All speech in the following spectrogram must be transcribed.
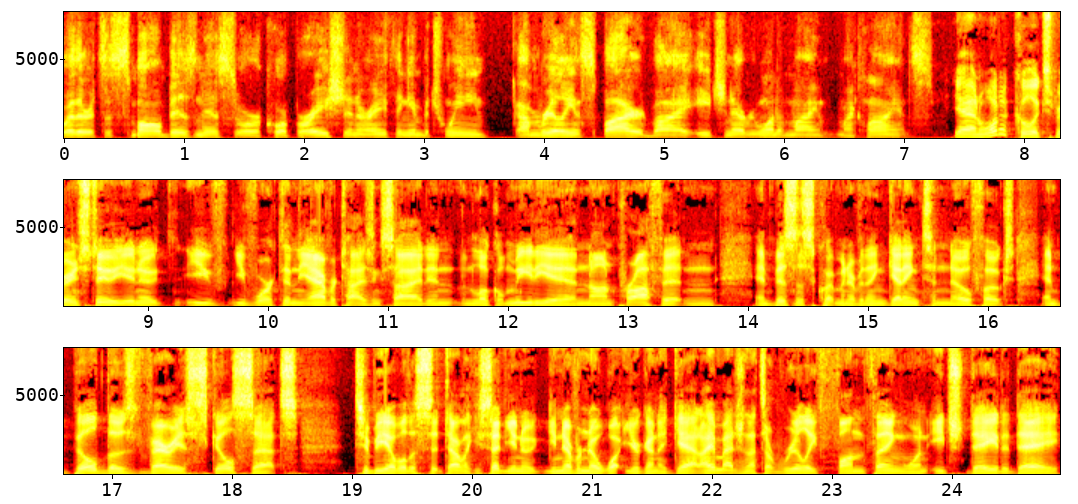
whether it's a small business or a corporation or anything in between. I'm really inspired by each and every one of my my clients. Yeah, and what a cool experience too. You know, you've you've worked in the advertising side in, in local media and nonprofit and and business equipment, everything. Getting to know folks and build those various skill sets to be able to sit down, like you said, you know, you never know what you're going to get. I imagine that's a really fun thing when each day to day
